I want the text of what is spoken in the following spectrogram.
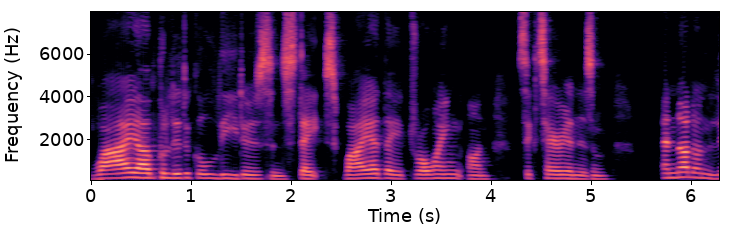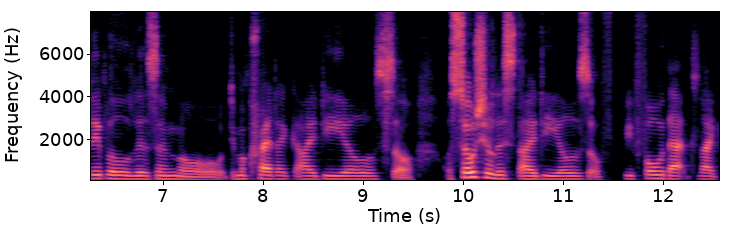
Why are political leaders and states, why are they drawing on sectarianism and not on liberalism or democratic ideals or, or socialist ideals or before that, like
